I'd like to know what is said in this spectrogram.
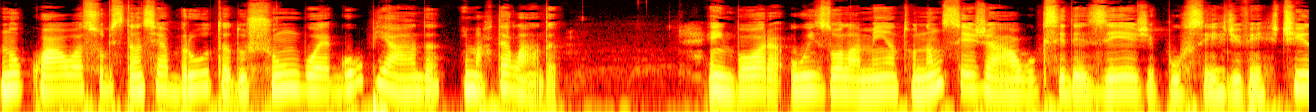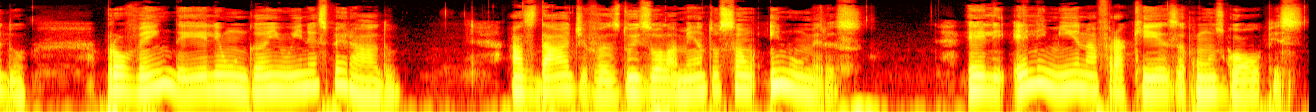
no qual a substância bruta do chumbo é golpeada e martelada. Embora o isolamento não seja algo que se deseje por ser divertido, provém dele um ganho inesperado. As dádivas do isolamento são inúmeras. Ele elimina a fraqueza com os golpes.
